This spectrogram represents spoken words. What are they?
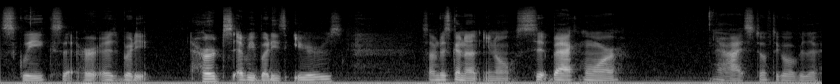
squeaks that hurt everybody hurts everybody's ears. So I'm just gonna you know sit back more. Yeah I still have to go over there.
